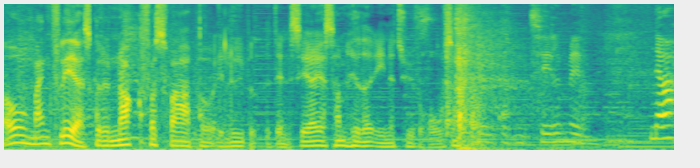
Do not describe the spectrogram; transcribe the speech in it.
og mange flere skal du nok få svar på i løbet af den serie, som hedder 21 Roser. Til, men... Nå,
